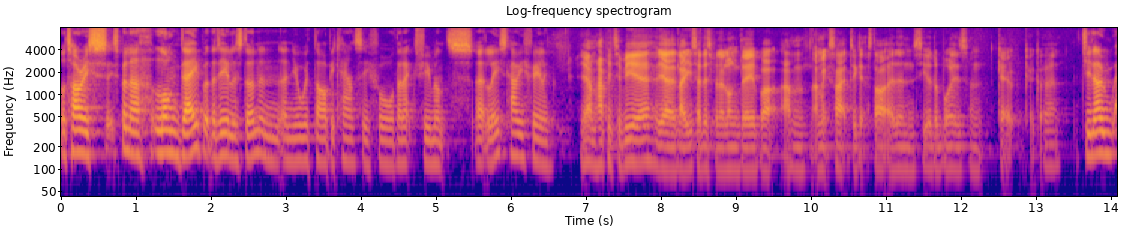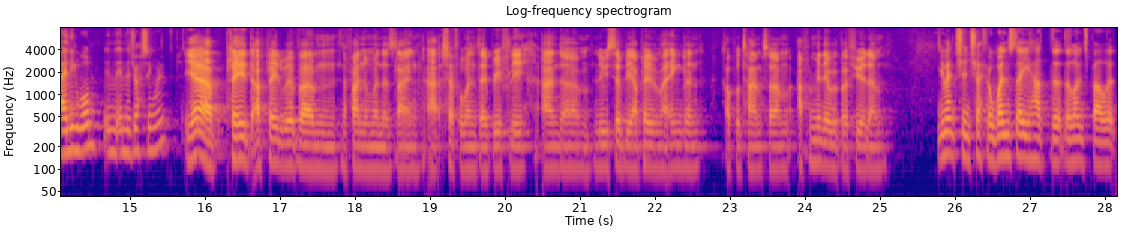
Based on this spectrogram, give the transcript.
Well, Tyreece, it's been a long day, but the deal is done, and, and you're with Derby County for the next few months at least. How are you feeling? Yeah, I'm happy to be here. Yeah, like you said, it's been a long day, but I'm I'm excited to get started and see the boys and get get going. Do you know anyone in, in the dressing room? Yeah, I played. I've played with um, Nathaniel Mendez-Laing at Sheffield Wednesday briefly, and um, Louis Sibley. I played with him at England a couple of times, so I'm, I'm familiar with a few of them. You mentioned Sheffield Wednesday. You had the, the loan spell at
